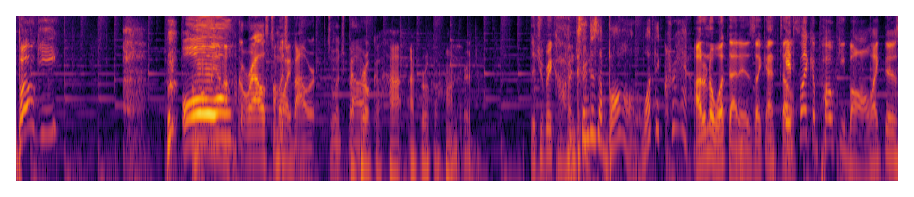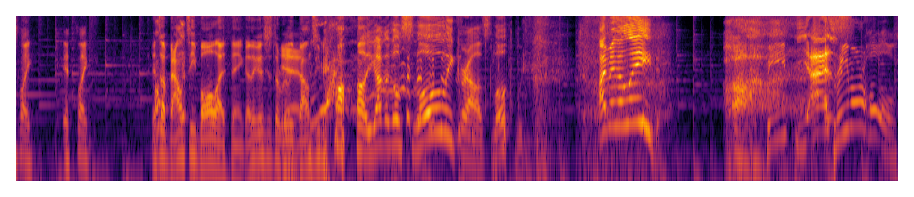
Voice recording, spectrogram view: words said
Bogey. Oh, yeah. Keralis too Oh, much I- power. Too much power. I broke a hot. I broke a hundred. Did you break a Isn't this a ball? What the crap? I don't know what that is. I can't tell. It's It's, like a pokeball. Like there's like, it's like it's a bouncy ball, I think. I think it's just a really Yeah. bouncy ball. you have to go slowly, Corral. Slowly. I'm in the lead. oh, ah. beef. Yes. Three more holes.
